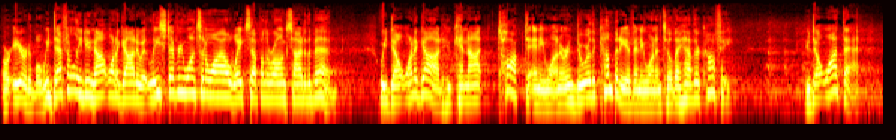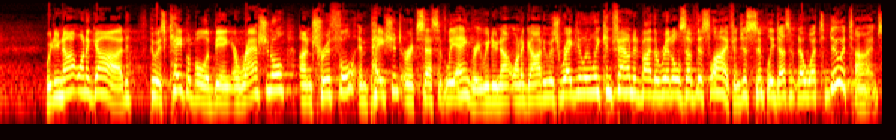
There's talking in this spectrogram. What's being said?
or irritable. We definitely do not want a God who, at least every once in a while, wakes up on the wrong side of the bed. We don't want a God who cannot talk to anyone or endure the company of anyone until they have their coffee. You don't want that. We do not want a God who is capable of being irrational, untruthful, impatient, or excessively angry. We do not want a God who is regularly confounded by the riddles of this life and just simply doesn't know what to do at times,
